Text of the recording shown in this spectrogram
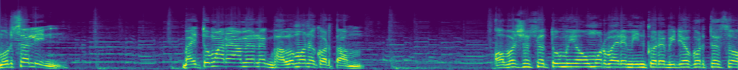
মুরসালিন ভাই তোমারে আমি অনেক ভালো মনে করতাম। অবশেষে তুমি ওমর বাইরে মিন করে ভিডিও করতেছো।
